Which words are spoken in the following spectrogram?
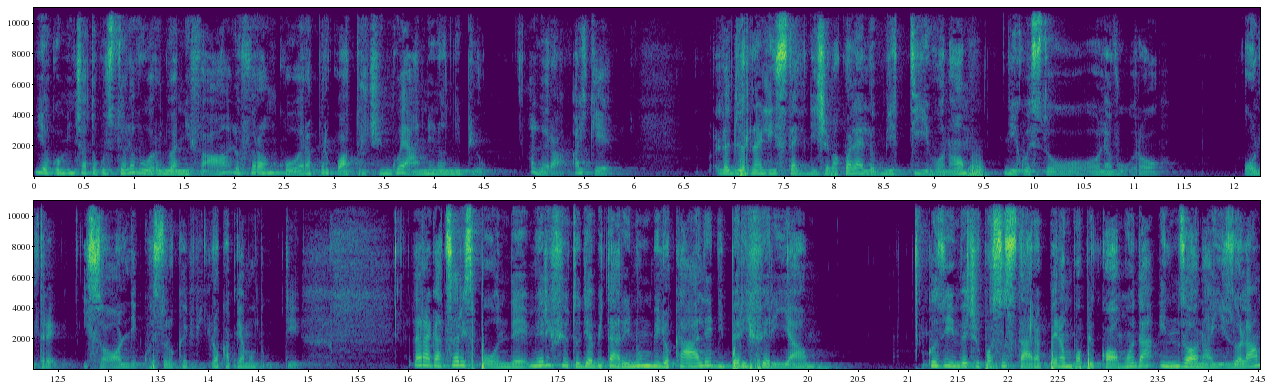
io ho cominciato questo lavoro due anni fa, lo farò ancora per 4-5 anni, non di più. Allora, al che la giornalista gli dice, ma qual è l'obiettivo no, di questo lavoro? Oltre i soldi, questo lo, capi- lo capiamo tutti. La ragazza risponde: Mi rifiuto di abitare in un bilocale di periferia. Così invece posso stare appena un po' più comoda, in zona isola,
